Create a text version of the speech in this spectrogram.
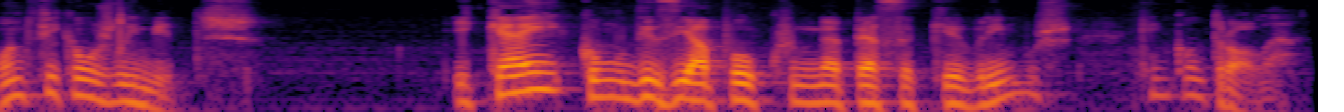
Onde ficam os limites? E quem, como dizia há pouco na peça que abrimos, quem controla?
